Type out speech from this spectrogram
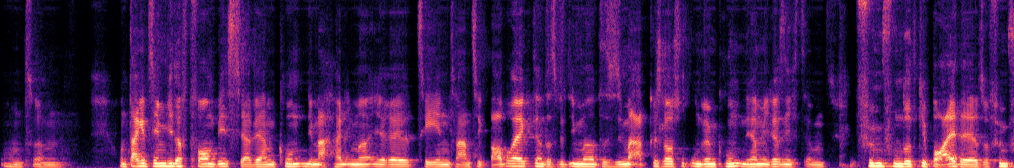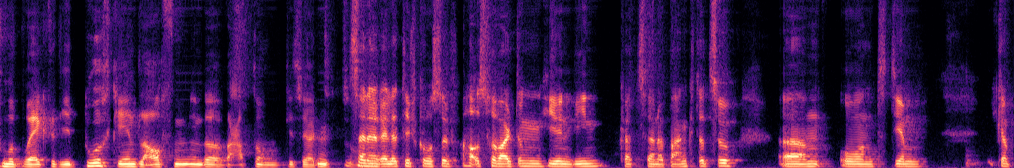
Und, ähm, und da gibt es eben wieder Form bis, ja. Wir haben Kunden, die machen halt immer ihre 10, 20 Bauprojekte und das wird immer, das ist immer abgeschlossen. Und wir haben Kunden, die haben, ich weiß nicht, 500 ähm, Gebäude, also 500 Projekte, die durchgehend laufen in der Wartung. Die halt hm. Das ist eine relativ große Hausverwaltung hier in Wien, gehört zu einer Bank dazu. Ähm, und die haben, ich glaube,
